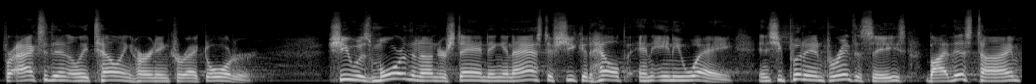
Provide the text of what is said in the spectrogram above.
for accidentally telling her an incorrect order. She was more than understanding and asked if she could help in any way. And she put in parentheses, by this time,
